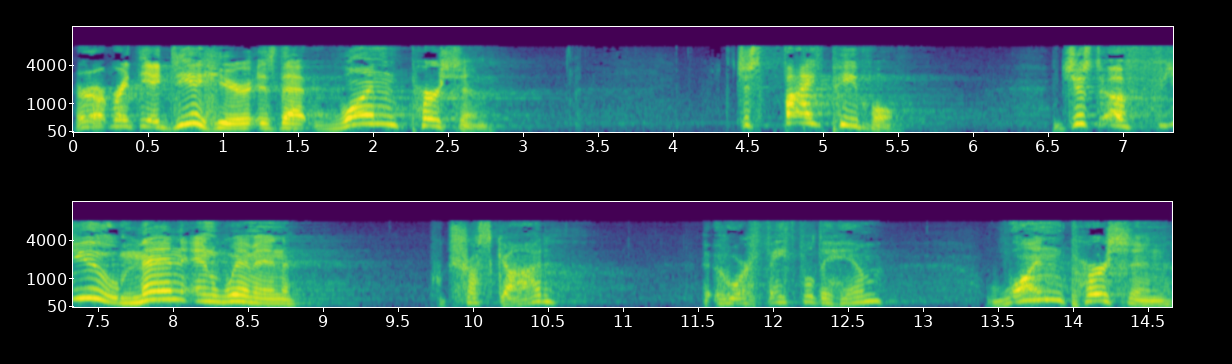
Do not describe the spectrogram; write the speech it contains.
Right? The idea here is that one person, just five people, just a few men and women who trust God, who are faithful to Him, one person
